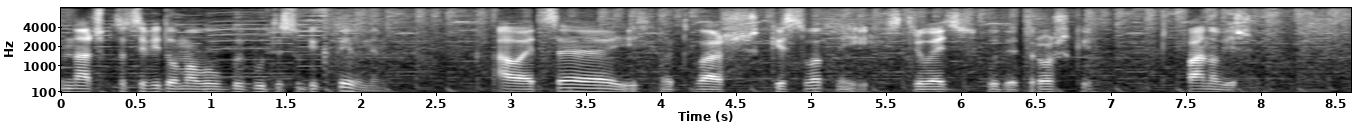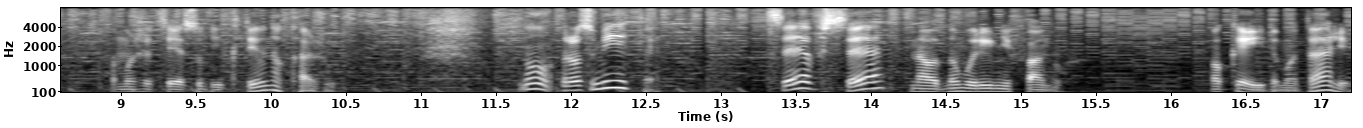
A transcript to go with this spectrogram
начебто це відео мав би бути суб'єктивним. Але це от ваш кислотний стрілець буде трошки фановіше. А може це я суб'єктивно кажу? Ну, розумієте? Це все на одному рівні фану. Окей, йдемо далі.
